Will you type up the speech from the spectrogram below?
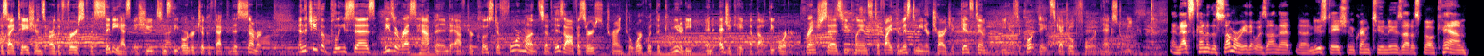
The citations are the first the city has issued since the order took effect this summer. And the chief of police says these arrests happened after close to four months of his officers trying to work with the community and educate about the order. Rench says he plans to fight the misdemeanor charge against him. He has a court date scheduled for next week. And that's kind of the summary that was on that uh, news station, KREM 2 News out of Spokane.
